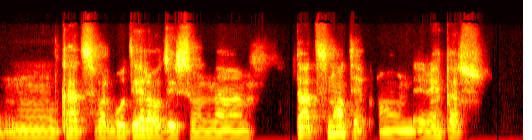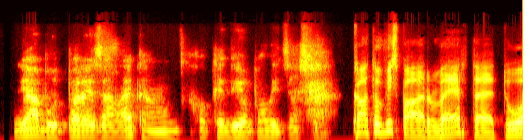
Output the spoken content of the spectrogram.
mm, kāds varbūt ieraudzīs, un uh, tā tas notiek, nu, un ir vienkārši jābūt pareizā laikā, un hokeja dievu palīdzēs. Kā tu vispār vērtē to,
